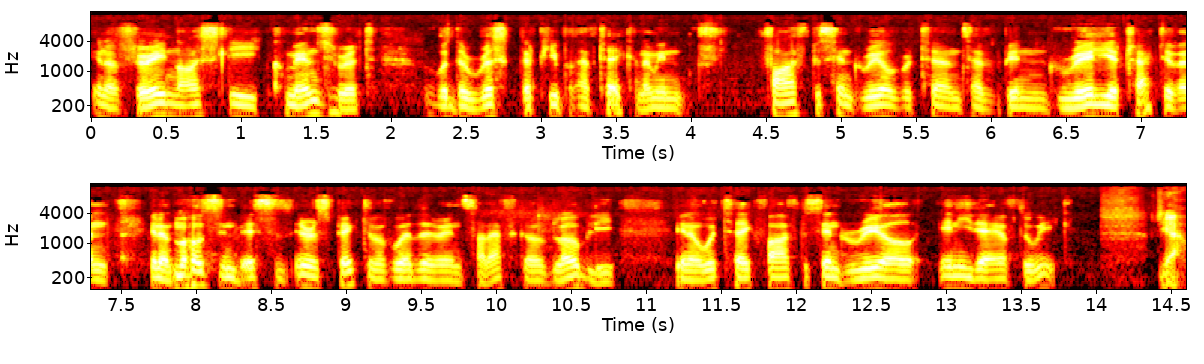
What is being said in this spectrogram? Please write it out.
you know very nicely commensurate with the risk that people have taken. I mean, 5% real returns have been really attractive. And, you know, most investors, irrespective of whether they're in South Africa or globally, you know, would take 5% real any day of the week. Yeah,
